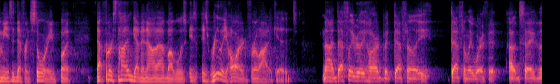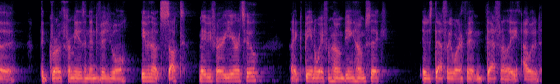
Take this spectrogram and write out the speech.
mean, it's a different story. But that first time getting out of that bubble is is, is really hard for a lot of kids. Nah, definitely really hard, but definitely definitely worth it. I would say the the growth for me as an individual, even though it sucked maybe for a year or two, like being away from home, being homesick, it was definitely worth it, and definitely I would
